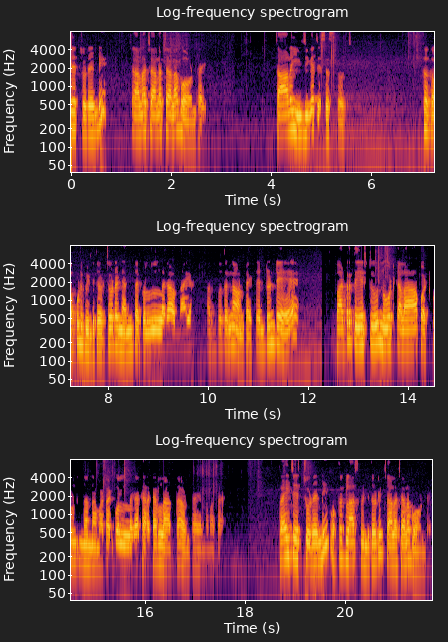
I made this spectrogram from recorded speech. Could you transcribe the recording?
చేసి చూడండి. చాలా చాలా చాలా బాగుంటాయి. చాలా ఈజీగా చేసేసుకోవచ్చు. ఒక కప్పుడు పిండితో చూడండి ఎంత గుల్లగా ఉన్నాయో. అద్భుతంగా ఉంటాయి. తింటుంటే బటర్ టేస్ట్ నోటికి అలా పట్టుకుంటుంది అన్నమాట గుల్లగా కరకరలాడుతూ ఉంటాయి అన్నమాట ట్రై చేసి చూడండి. ఒక గ్లాస్ పిండితోటి చాలా చాలా బాగుంటాయి.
